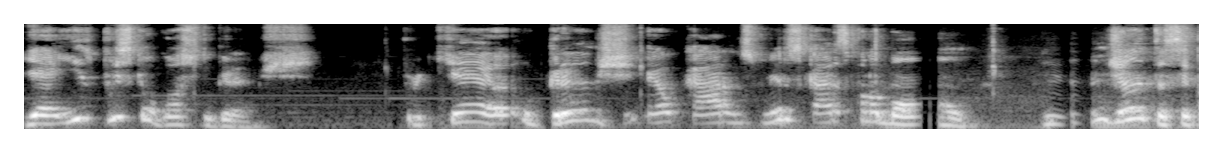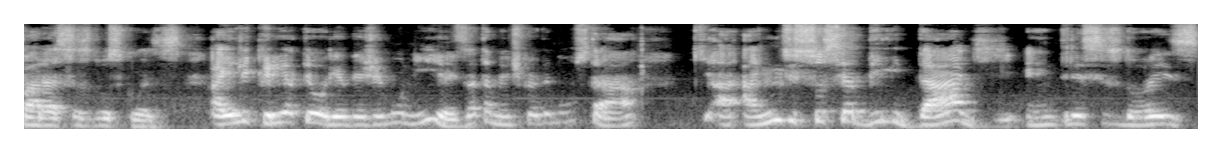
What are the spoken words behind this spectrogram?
E é isso, por isso que eu gosto do Gramsci. Porque o Gramsci é o cara, um dos primeiros caras que falou: bom, não adianta separar essas duas coisas. Aí ele cria a teoria da hegemonia exatamente para demonstrar a, a indissociabilidade entre esses dois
